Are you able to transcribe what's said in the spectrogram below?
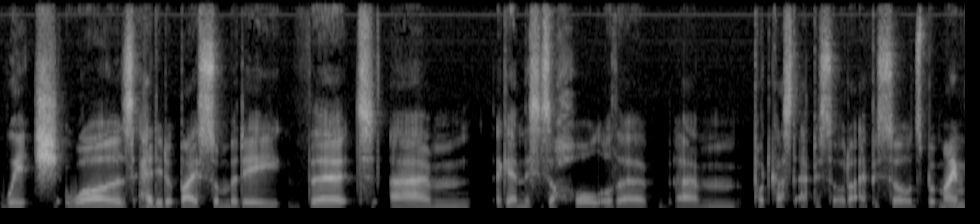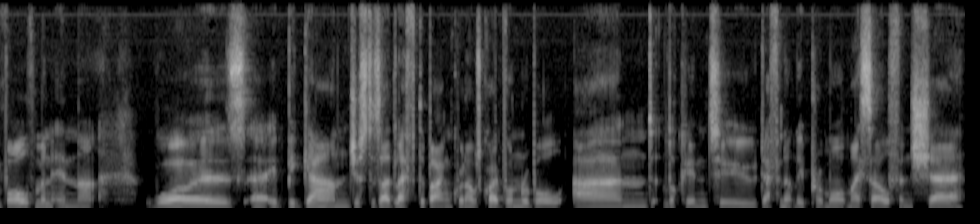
which was headed up by somebody that um, again, this is a whole other um, podcast episode or episodes, but my involvement in that was uh, it began just as I'd left the bank when I was quite vulnerable and looking to definitely promote myself and share.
